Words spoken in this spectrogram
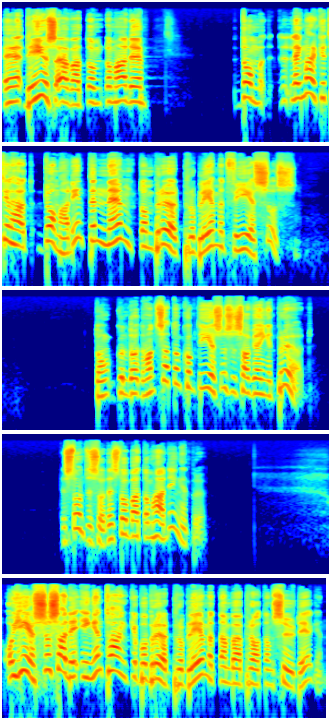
Eh, det är ju så här att de, de hade, de, lägg märke till här att de hade inte nämnt om brödproblemet för Jesus. De, det var inte så att de kom till Jesus och sa vi har inget bröd. Det står inte så, det står bara att de hade inget bröd. Och Jesus hade ingen tanke på brödproblemet när han började prata om surdegen.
